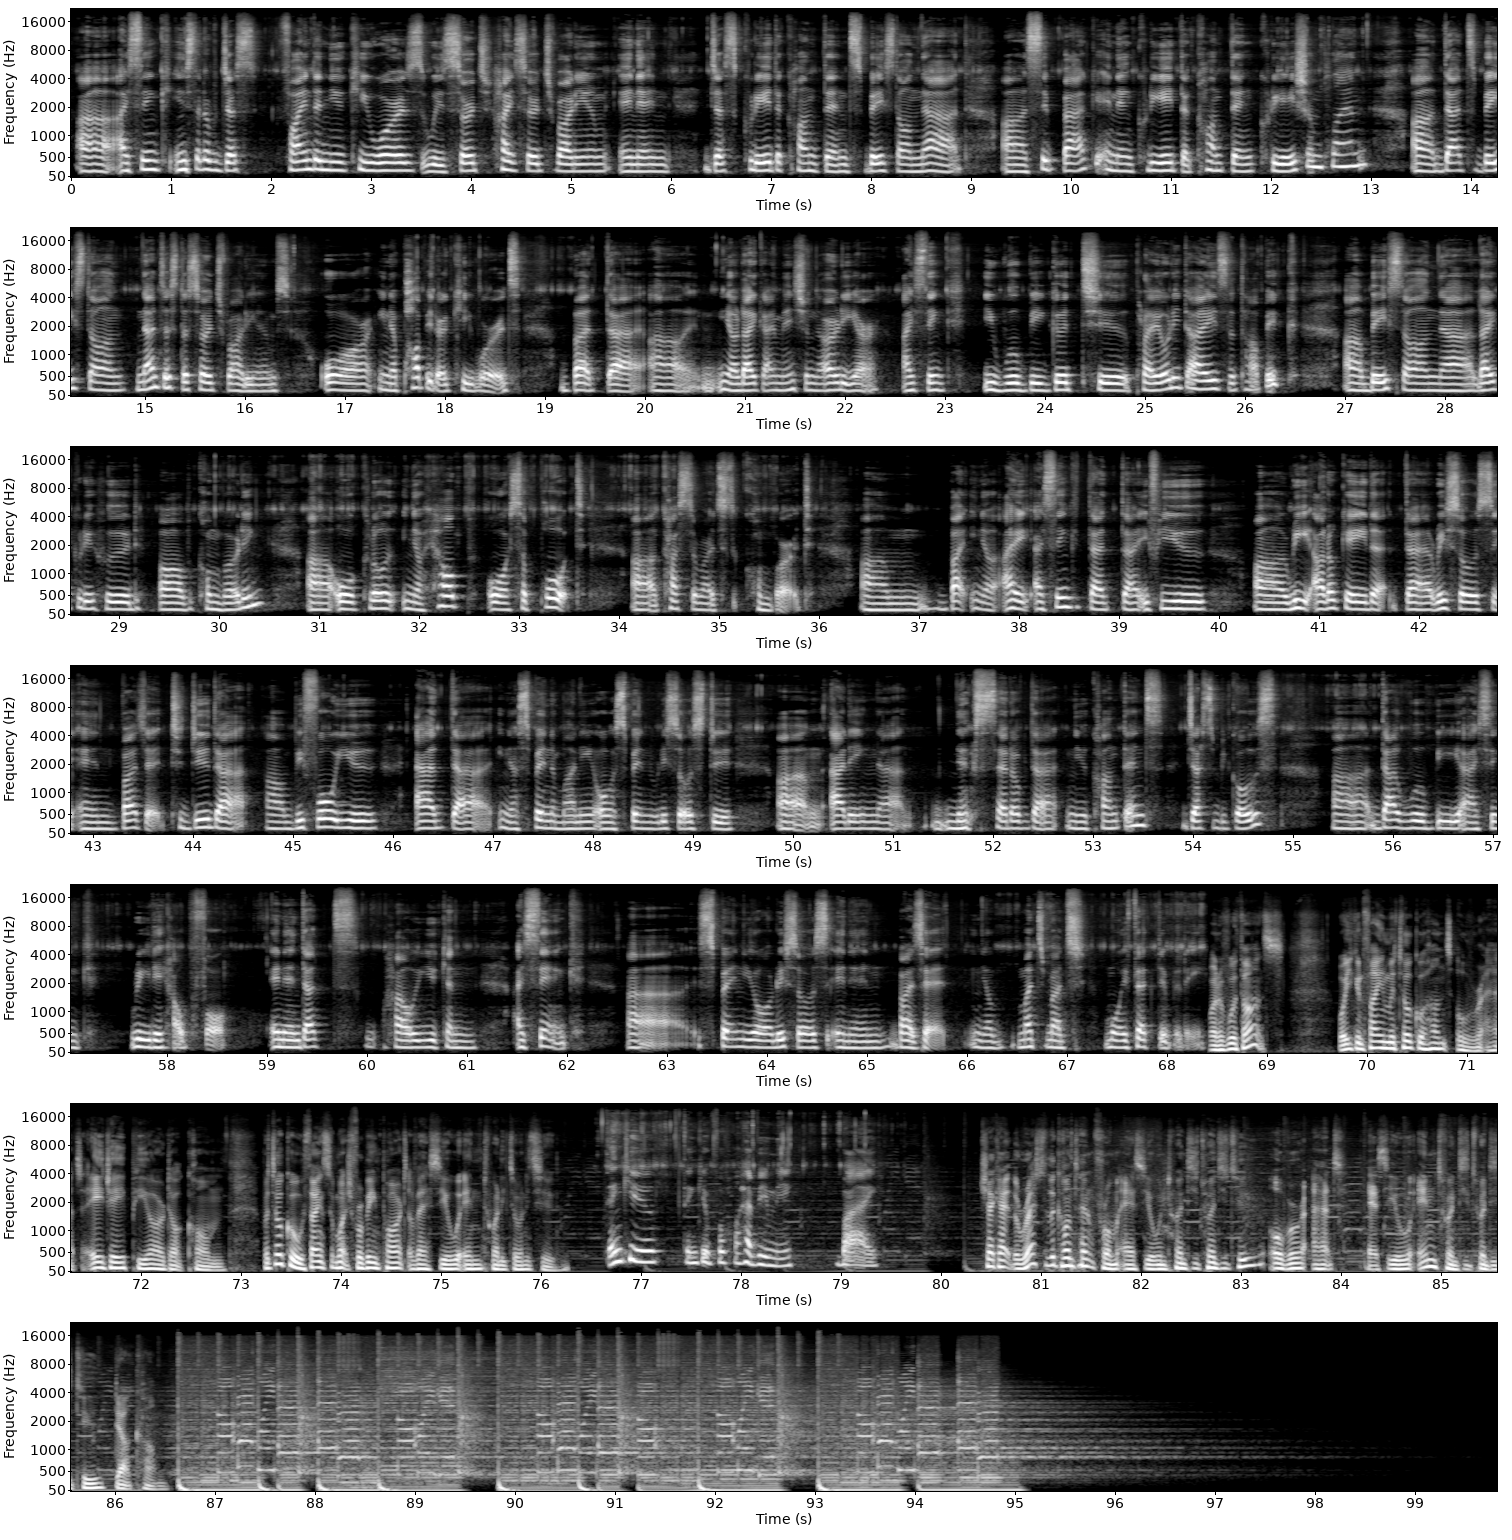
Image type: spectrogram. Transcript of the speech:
Uh, I think instead of just find the new keywords with search high search volume and then just create the contents based on that uh, sit back and then create the content creation plan uh, that's based on not just the search volumes or you know popular keywords but uh, you know like i mentioned earlier i think it will be good to prioritize the topic uh, based on likelihood of converting uh, or close, you know, help or support uh, customers to convert. Um, but you know, I, I think that uh, if you uh, reallocate the resource and budget to do that um, before you add the you know spend the money or spend resource to um, adding the next set of the new contents just because uh, that will be I think really helpful. And then that's how you can i think uh, spend your resource and then budget you know much much more effectively wonderful thoughts well, you can find Motoko Hunt over at ajpr.com. Motoko, thanks so much for being part of SEO in 2022. Thank you. Thank you for having me. Bye. Check out the rest of the content from SEO in 2022 over at SEOin2022.com.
